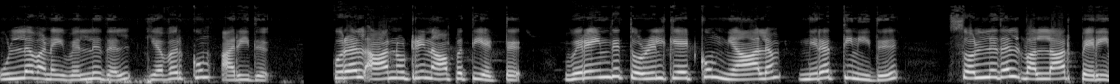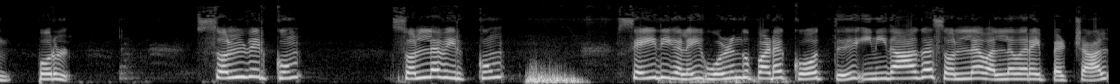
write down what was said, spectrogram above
உள்ளவனை வெல்லுதல் எவர்க்கும் அரிது. குறள் ஆறுநூற்றி நாற்பத்தி எட்டு. விரைந்து தொழில் கேட்கும் ஞாலம் நிறத்தினிது. சொல்லுதல் வல்லார் பெறின் பொருள். சொல்விற்கும் சொல்லவிற்கும் செய்திகளை ஒழுங்குபட கோத்து இனிதாக சொல்ல வல்லவரை பெற்றால்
